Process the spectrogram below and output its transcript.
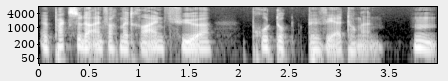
äh, packst du da einfach mit rein für Produktbewertungen. Hm.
